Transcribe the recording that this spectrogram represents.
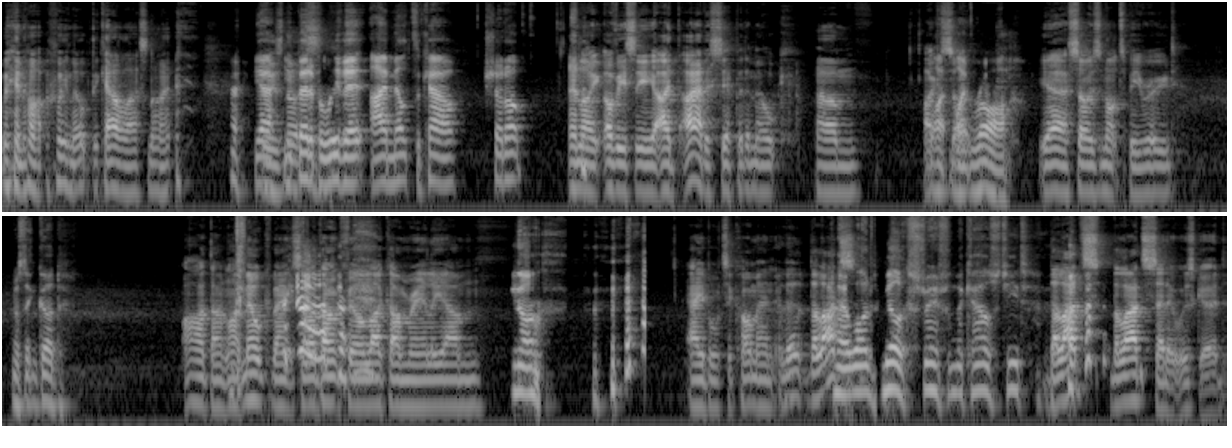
We're not. We milked the cow last night." yeah, you nuts. better believe it. I milked the cow. Shut up. And like, obviously, I I had a sip of the milk. Um, like, Like, so, like raw. yeah, so as not to be rude. Was it good? Oh, I don't like milk, mate, so I don't feel like I'm really um No. Able to comment. The, the lads, I want milk straight from the cow's teat. the lads, the lads said it was good,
